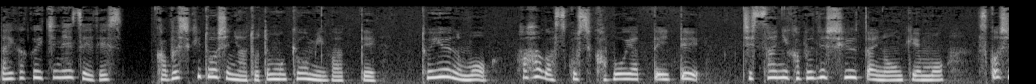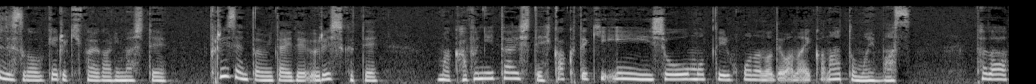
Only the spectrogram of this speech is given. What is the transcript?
大学1年生です。株式投資にはとても興味があって、というのも母が少し株をやっていて、実際に株主優待の恩恵も少しですが受ける機会がありまして、プレゼントみたいで嬉しくて、まあ株に対して比較的いい印象を持っている方なのではないかなと思います。ただ、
